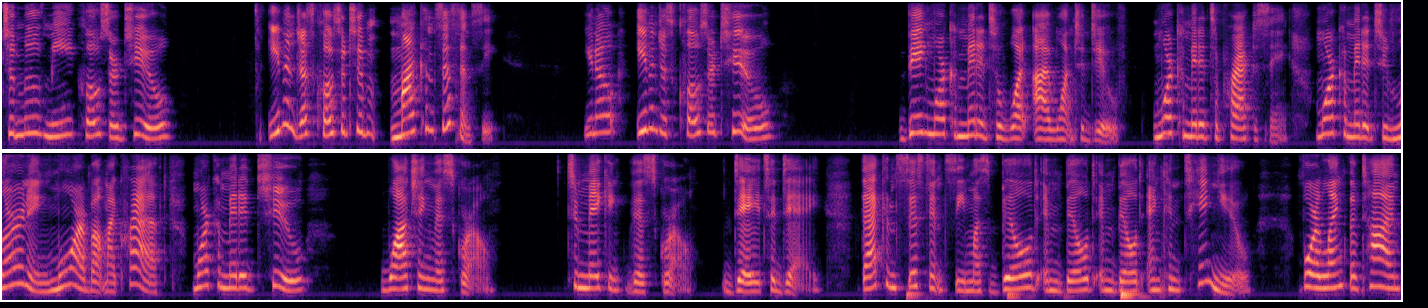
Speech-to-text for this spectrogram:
to move me closer to, even just closer to my consistency? You know, even just closer to being more committed to what I want to do, more committed to practicing, more committed to learning more about my craft, more committed to watching this grow, to making this grow day to day. That consistency must build and build and build and continue for a length of time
